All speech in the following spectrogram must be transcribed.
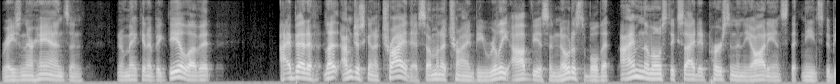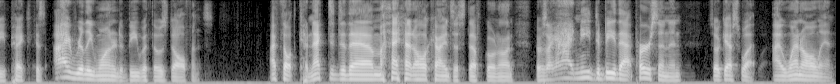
raising their hands and you know making a big deal of it. I bet if let, I'm just going to try this, I'm going to try and be really obvious and noticeable that I'm the most excited person in the audience that needs to be picked because I really wanted to be with those Dolphins. I felt connected to them. I had all kinds of stuff going on. It was like I need to be that person, and so guess what? I went all in.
